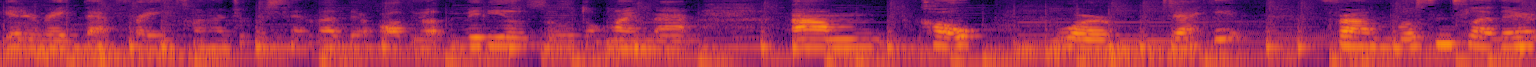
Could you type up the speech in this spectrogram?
reiterate that phrase 100% leather all throughout the video so don't mind that. Um, coat or jacket from Wilson's Leather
